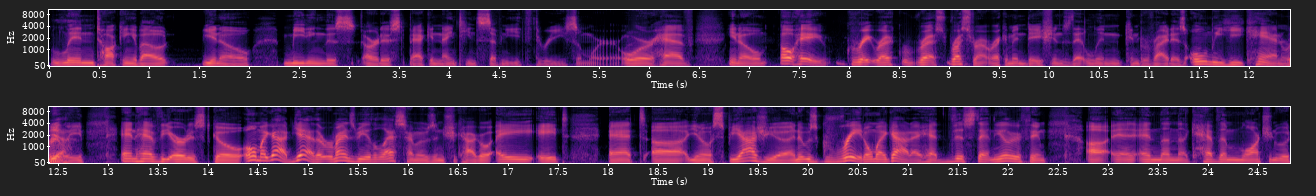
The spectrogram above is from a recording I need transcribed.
Lynn talking about you know meeting this artist back in 1973 somewhere or have you know oh hey great rec- res- restaurant recommendations that Lynn can provide as only he can really and have the artist go oh my god yeah that reminds me of the last time I was in Chicago I ate at uh, you know Spiaggia and it was great oh my god I had this that and the other thing uh, and, and then like have them launch into a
